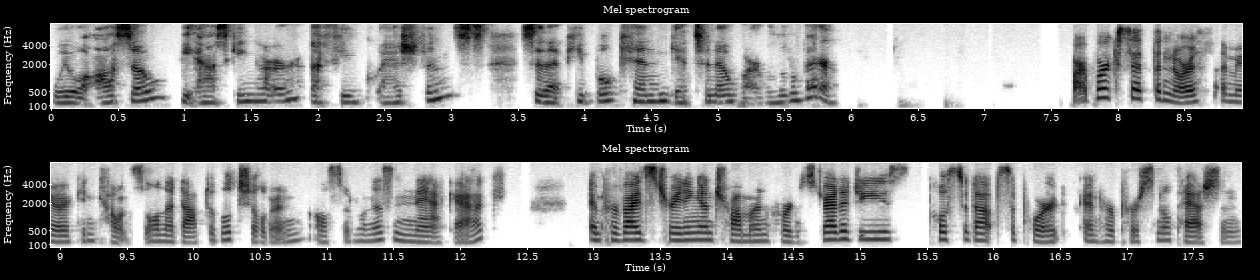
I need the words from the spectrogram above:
We will also be asking her a few questions so that people can get to know Barb a little better. Barb works at the North American Council on Adoptable Children, also known as NACAC, and provides training on trauma informed strategies, post adopt support, and her personal passion,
